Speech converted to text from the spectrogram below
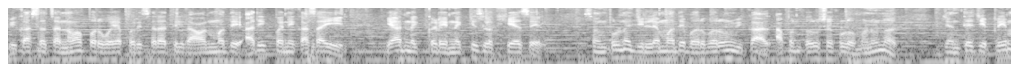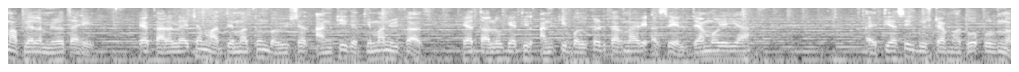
विकासाचा नवा पर्व या परिसरातील गावांमध्ये अधिकपणे कसा येईल याकडे नक्कीच लक्ष असेल. संपूर्ण जिल्ह्यामध्ये भरभरून विकास आपण करू शकलो म्हणूनच जनतेचे प्रेम आपल्याला मिळत आहे. या कार्यालयाच्या माध्यमातून भविष्यात आणखी गतिमान विकास या तालुक्यातील आणखी बलकट करणारे असेल त्यामुळे या ऐतिहासिकदृष्ट्या महत्त्वपूर्ण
